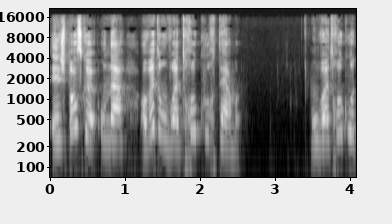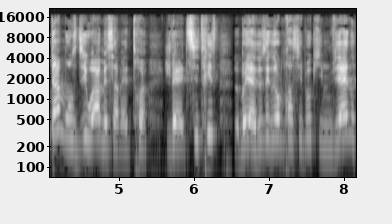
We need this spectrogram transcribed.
Et je pense que on a en fait on voit trop court terme. On voit trop court terme, on se dit ouais mais ça va être je vais être si triste. Bon, il y a deux exemples principaux qui me viennent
